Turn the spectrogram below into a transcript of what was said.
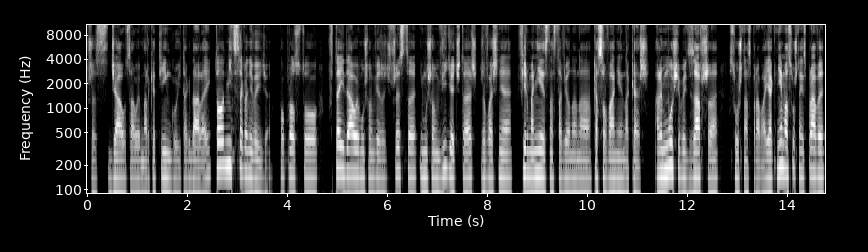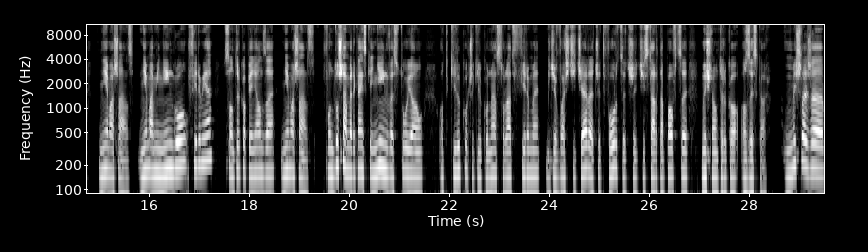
przez dział cały marketingu i tak dalej, to nic z tego nie wyjdzie. Po prostu w te ideały muszą wierzyć wszyscy i muszą widzieć też, że właśnie firma nie jest nastawiona na kasowanie, na cash, ale musi być zawsze słuszna sprawa. Jak nie ma słusznej sprawy, nie ma szans. Nie ma miningu w firmie, są tylko pieniądze, nie ma szans. Fundusze amerykańskie nie inwestują od kilku czy kilkunastu lat w firmy, gdzie właściciele, czy twórcy, czy ci startupowcy myślą tylko o zyskach. Myślę, że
